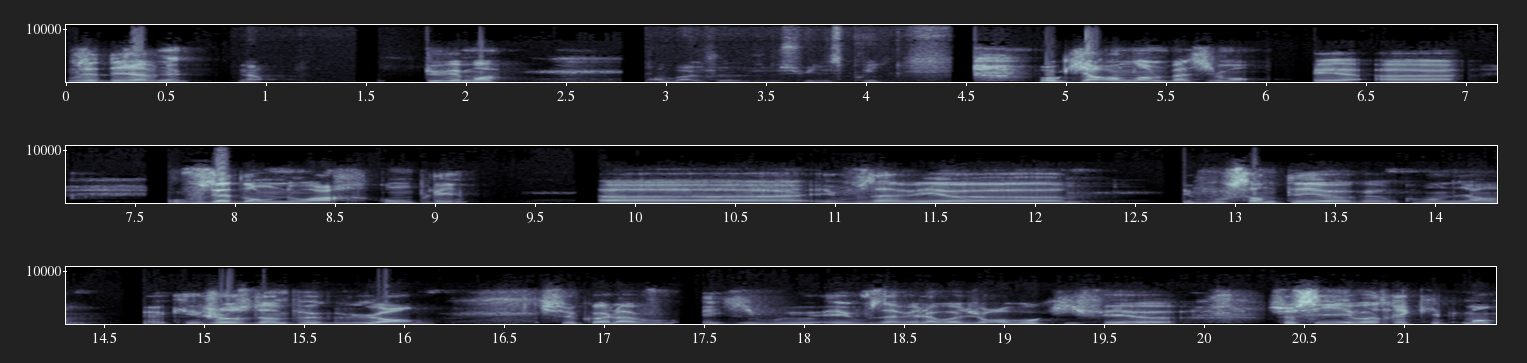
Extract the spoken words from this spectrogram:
Vous êtes déjà venu? Non. Suivez-moi. Bon, bah je, je suis l'esprit. Donc il rentre dans le bâtiment et euh, vous êtes dans le noir complet et vous avez euh, et vous sentez euh, comment dire euh, quelque chose d'un peu gluant qui se colle à vous et qui vous et vous avez la voix du robot qui fait euh, ceci est votre équipement.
